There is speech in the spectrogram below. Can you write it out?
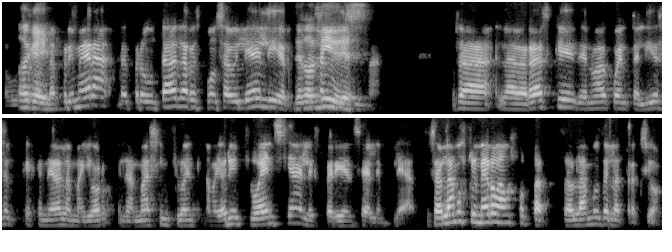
Okay. La primera, me preguntaba la responsabilidad del líder. De los líderes. O sea, la verdad es que de nueva cuenta el líder es el que genera la mayor, la más influencia, la mayor influencia en la experiencia del empleado. Entonces hablamos primero, vamos por partes, hablamos de la atracción.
